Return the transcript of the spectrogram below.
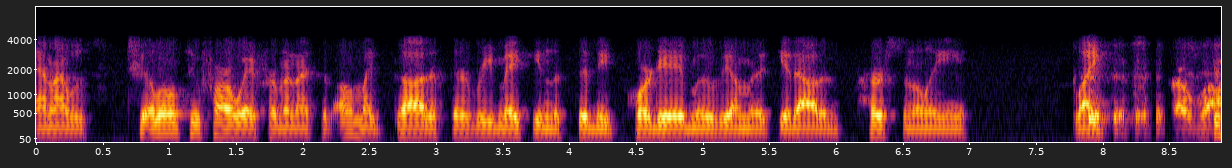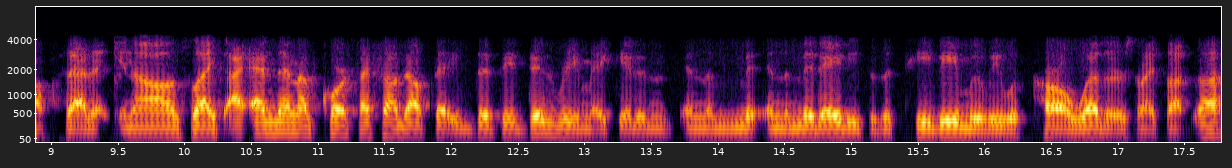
and I was too, a little too far away from it. And I said, "Oh my God, if they're remaking the Sidney Poitier movie, I'm going to get out and personally like throw rocks at it." You know, I was like, I, and then of course I found out that that they did remake it in in the in the mid '80s as a TV movie with Carl Weathers, and I thought, ugh.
